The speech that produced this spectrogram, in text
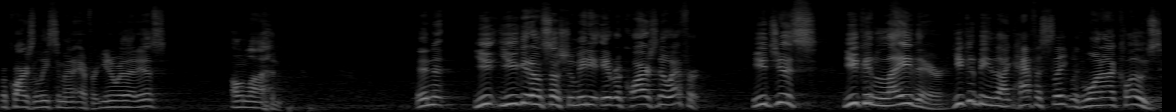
requires the least amount of effort. You know where that is? Online. Isn't it? You, you get on social media, it requires no effort. You just, you can lay there. You could be like half asleep with one eye closed,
